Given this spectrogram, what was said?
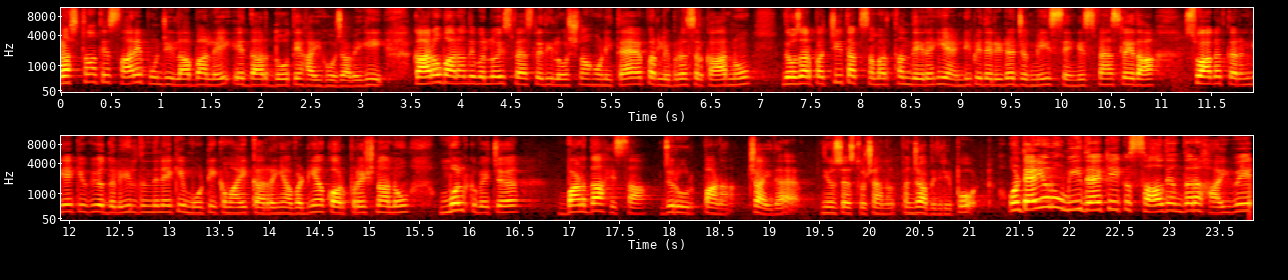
ਟਰਸਟਾਂ ਤੇ ਸਾਰੇ ਪੂੰਜੀ ਲਾਭਾਂ ਲਈ ਇਹ ਦਰ ਦੋ ਤਿਹਾਈ ਹੋ ਜਾਵੇਗੀ। ਕਾਰੋਬਾਰਾਂ ਦੇ ਵੱਲੋਂ ਇਸ ਫੈਸਲੇ ਦੀ ਆਲੋਚਨਾ ਹੋਣੀ ਤੈਅ ਹੈ, ਪਰ ਲਿਬਰਲ ਸਰਕਾਰ ਨੂੰ 2025 ਤੱਕ ਸਮਰਥਨ ਦੇ ਰਹੀ ਐਨਡੀਪੀ ਦੇ ਲੀਡਰ ਜਗਮੀਤ ਸਿੰਘ ਇਸ ਫੈਸਲੇ ਦਾ ਸਵਾਗਤ ਕਰਨਗੇ ਕਿਉਂਕਿ ਉਹ ਦਲੀਲ ਦਿੰਦੇ ਨੇ ਕਿ ਮੋਟੀ ਕਮਾਈ ਕਰ ਰਹੀਆਂ ਵੱਡੀਆਂ ਕਾਰਪੋਰੇਸ਼ਨਾਂ ਨੂੰ ਮੁਲਕ ਵਿੱਚ ਬਣਦਾ ਹਿੱਸਾ ਜ਼ਰੂਰ ਪਾਣਾ ਚਾਹੀਦਾ ਹੈ। ਨਿਊਜ਼ ਡੈਸਕ ਤੋਂ ਚੈਨਲ ਪੰਜਾਬੀ ਦੀ ਰਿਪੋਰਟ। ਓਨਟਾਰੀਓ ਨੂੰ ਉਮੀਦ ਹੈ ਕਿ ਇੱਕ ਸਾਲ ਦੇ ਅੰਦਰ ਹਾਈਵੇ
